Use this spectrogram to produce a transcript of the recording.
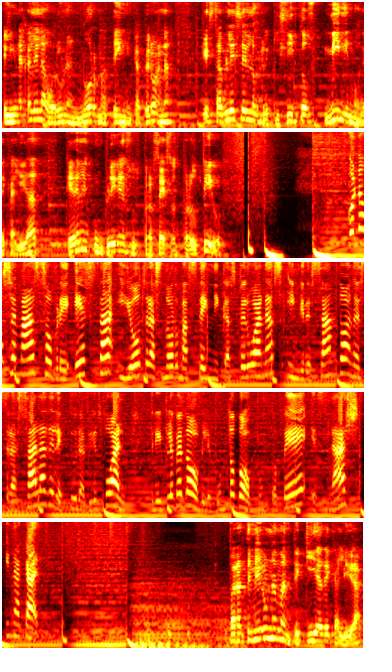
el INACAL elaboró una norma técnica peruana que establece los requisitos mínimos de calidad que deben cumplir en sus procesos productivos. Conoce más sobre esta y otras normas técnicas peruanas ingresando a nuestra sala de lectura virtual www.gov.pe/inacal. Para tener una mantequilla de calidad,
